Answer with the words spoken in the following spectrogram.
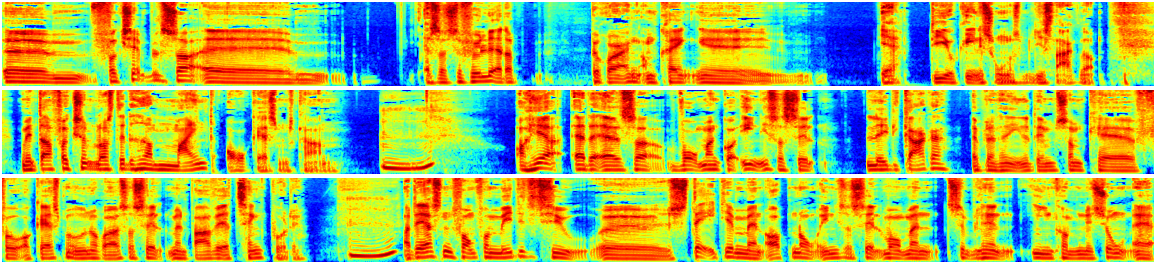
Øh, for eksempel så, øh, altså selvfølgelig er der berøring omkring, øh, ja, de eugene zoner, som vi lige har snakket om. Men der er for eksempel også det, der hedder mind orgasms, Karen. Mm. Og her er det altså, hvor man går ind i sig selv, Lady Gaga er blandt andet en af dem, som kan få orgasme uden at røre sig selv, men bare ved at tænke på det. Mm. Og det er sådan en form for meditativ øh, stadie, man opnår inde i sig selv, hvor man simpelthen i en kombination af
